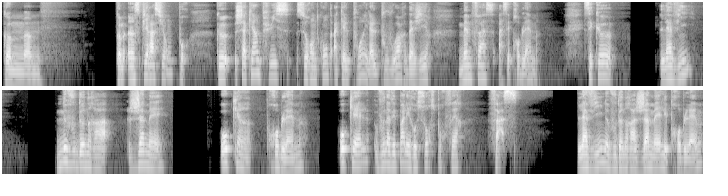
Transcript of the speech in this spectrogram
comme, euh, comme inspiration pour que chacun puisse se rendre compte à quel point il a le pouvoir d'agir même face à ses problèmes, c'est que la vie ne vous donnera jamais aucun problème auquel vous n'avez pas les ressources pour faire face. La vie ne vous donnera jamais les problèmes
